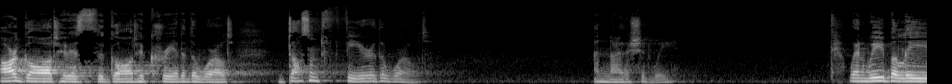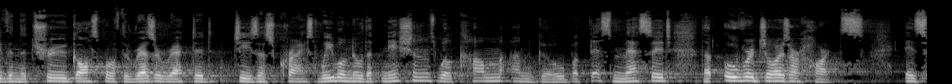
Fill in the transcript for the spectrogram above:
Our God, who is the God who created the world, doesn't fear the world, and neither should we. When we believe in the true gospel of the resurrected Jesus Christ, we will know that nations will come and go, but this message that overjoys our hearts is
